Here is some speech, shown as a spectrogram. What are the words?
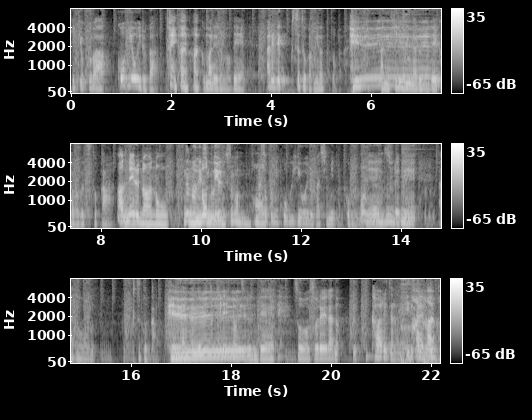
結局はコーヒーオイルが含まれるので、はいはいはい、あれで靴とか磨くとへあの綺麗になるので革靴とか。あネルのあの布っていうんですか、うん、あ。そこにコーヒーオイルが染み込むので、うんうんうんうん、それであの靴とか磨いてあげると綺麗に落ちるんでそうそれがの変わるじゃない入れ替える時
